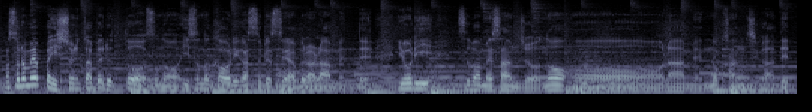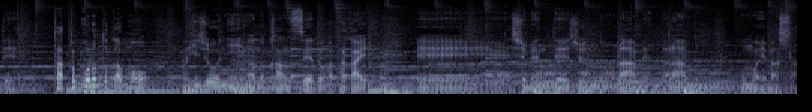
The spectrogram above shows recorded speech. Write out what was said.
まあ、それもやっぱ一緒に食べるとその磯の香りがする背脂ラーメンでより燕三条のラーメンの感じが出てたところとかも、非常にあの完成度が高い、えー、主麺亭順のラーメンだなと。思いました。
